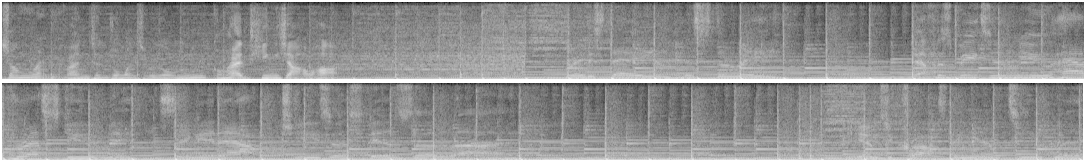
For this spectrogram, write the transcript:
中文了。翻成中文是不是？我们赶快来听一下好不好？Greatest day across the empty grave.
